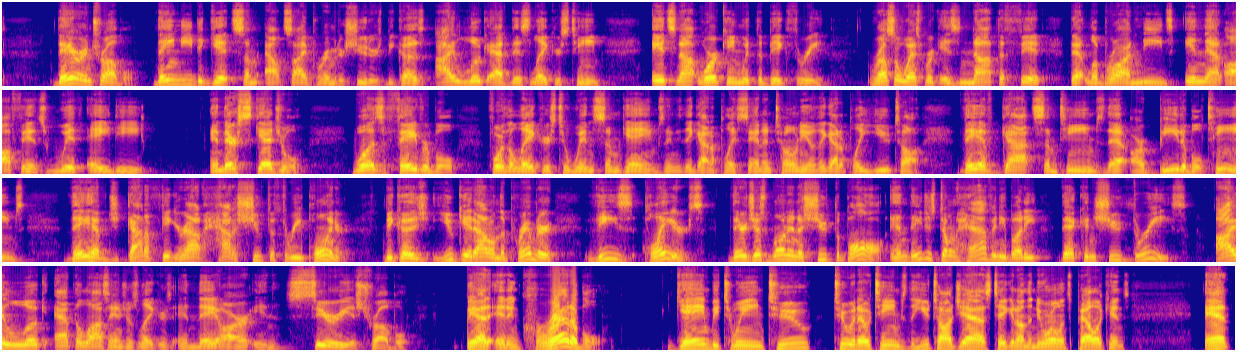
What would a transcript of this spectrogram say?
They are in trouble. They need to get some outside perimeter shooters because I look at this Lakers team. It's not working with the big three. Russell Westbrook is not the fit that LeBron needs in that offense with AD. And their schedule was favorable for the Lakers to win some games. I mean, they got to play San Antonio, they got to play Utah. they have got some teams that are beatable teams. They have got to figure out how to shoot the three pointer because you get out on the perimeter, these players, they're just wanting to shoot the ball and they just don't have anybody that can shoot threes. I look at the Los Angeles Lakers and they are in serious trouble. We had an incredible game between two 2 0 teams, the Utah Jazz taking on the New Orleans Pelicans. And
